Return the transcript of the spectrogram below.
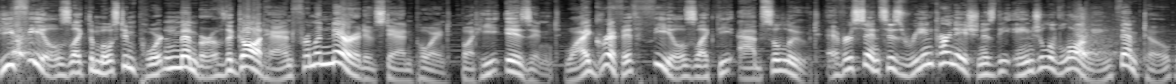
He feels like the most important member of the God Hand from a narrative standpoint, but he isn't. Why Griffith feels like the absolute. Ever since his reincarnation as the Angel of Longing, Femto,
